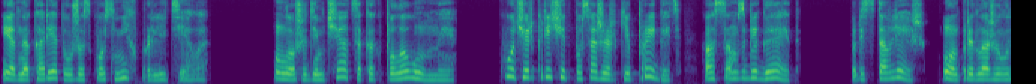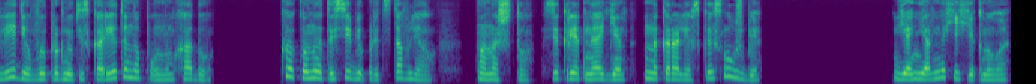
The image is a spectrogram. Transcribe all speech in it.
и одна карета уже сквозь них пролетела. Лошади мчатся, как полоумные. Кучер кричит пассажирке прыгать, а сам сбегает. Представляешь, он предложил леди выпрыгнуть из кареты на полном ходу. Как он это себе представлял? Она что, секретный агент на королевской службе? Я нервно хихикнула.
